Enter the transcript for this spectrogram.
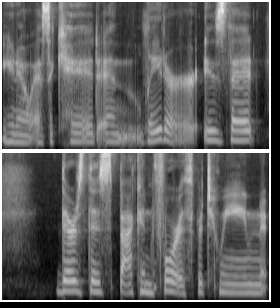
you know, as a kid and later is that there's this back and forth between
